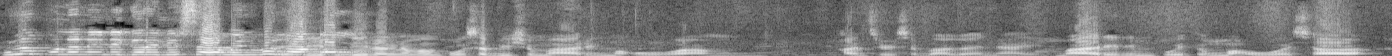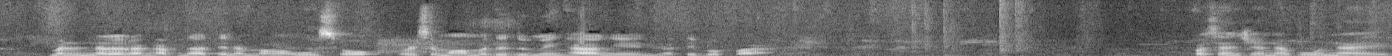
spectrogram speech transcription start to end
Wala pong naninigarilyo sa amin. Wala Hindi, pong... hindi lang naman po sa bisyo maaaring makuha ang cancer sa baga na eh. Maaari rin po itong makuha sa nalalanghap natin ng mga usok or sa mga maduduming hangin at iba pa. Pasensya na po na eh.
